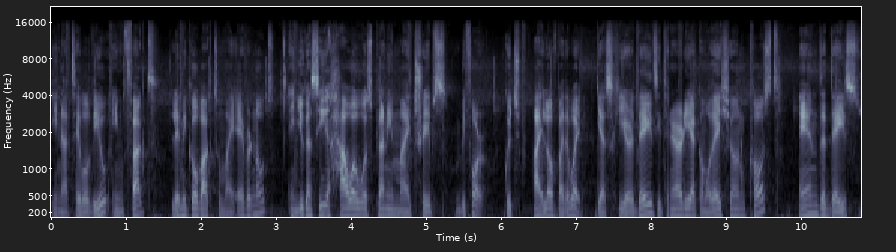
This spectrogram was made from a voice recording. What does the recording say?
in a table view. In fact, let me go back to my Evernote and you can see how I was planning my trips before, which I love by the way. Just here dates, itinerary, accommodation, cost, and the days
